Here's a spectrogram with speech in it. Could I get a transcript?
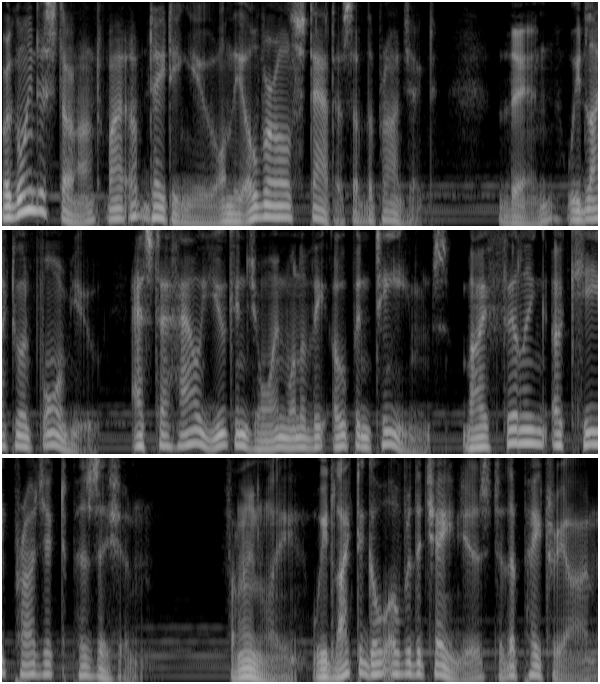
We're going to start by updating you on the overall status of the project. Then, we'd like to inform you as to how you can join one of the open teams by filling a key project position. Finally, we'd like to go over the changes to the Patreon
